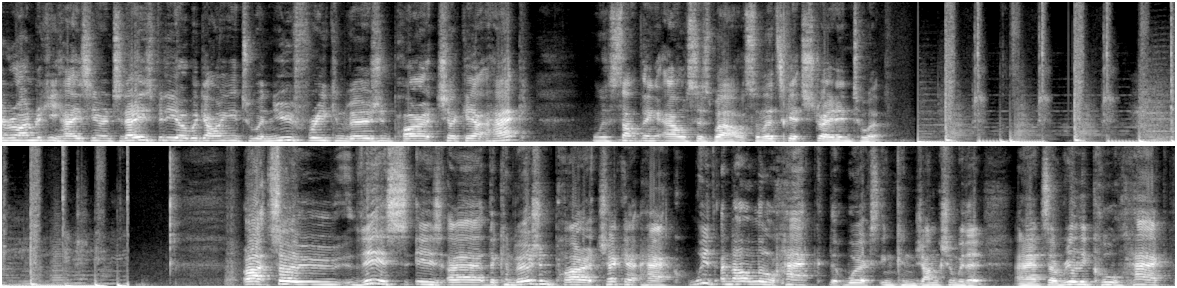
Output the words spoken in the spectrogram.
everyone, Ricky Hayes here. In today's video, we're going into a new free conversion pirate checkout hack with something else as well. So let's get straight into it. Alright, so this is uh, the conversion pirate checkout hack with another little hack that works in conjunction with it. And it's a really cool hack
